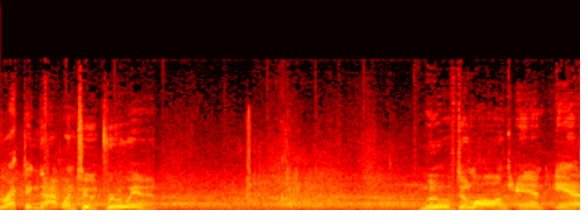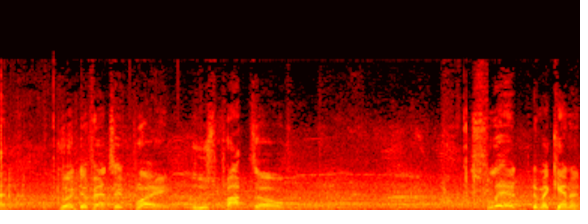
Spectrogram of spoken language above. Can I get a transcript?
Directing that one to Drouin. Moved along and in. Good defensive play. Loose puck, though. Slid to MacKinnon.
